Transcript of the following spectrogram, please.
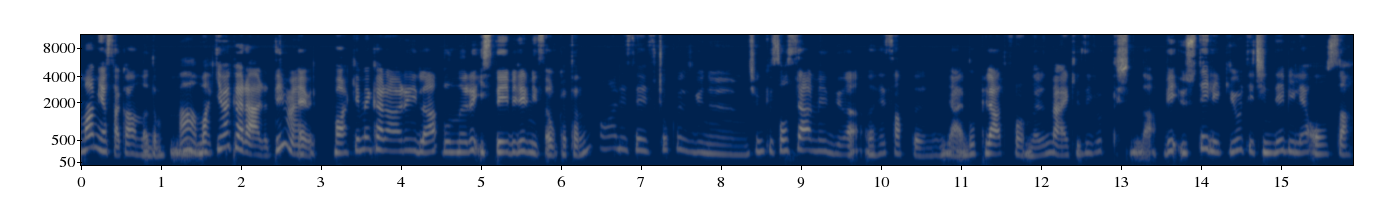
almam yasak anladım. Aa, mahkeme kararı değil mi? Evet. Mahkeme kararıyla bunları isteyebilir miyiz avukat hanım? Maalesef çok üzgünüm. Çünkü sosyal medya hesaplarının yani bu platformların merkezi yurt dışında ve üstelik yurt içinde bile olsa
